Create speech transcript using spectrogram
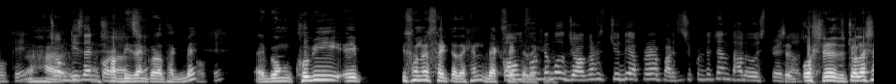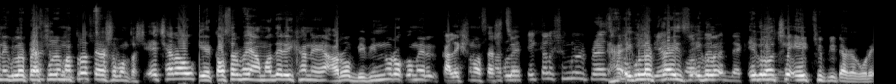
ওকে হ্যাঁ, সব ডিজাইন করা সব ডিজাইন করা থাকবে। এবং খুবই এই পিছনের সাইডটা দেখেন ব্যাক সাইডটা দেখেন। কমফোর্টেবল জগার্স যদি আপনারা পারচেজ করতে চান তাহলে আসবেন। চলে আসেন এগুলোর প্রাইস পড়বে মাত্র 1350 পঞ্চাশ। এছাড়াও কাউসার ভাই আমাদের এখানে আরও বিভিন্ন রকমের কালেকশন আছে। আসলে আচ্ছা, এই কালেকশনগুলোর প্রাইস হ্যাঁ, এগুলোর price, এগুলো- এগুলো হচ্ছে এইট ফিফটি টাকা করে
